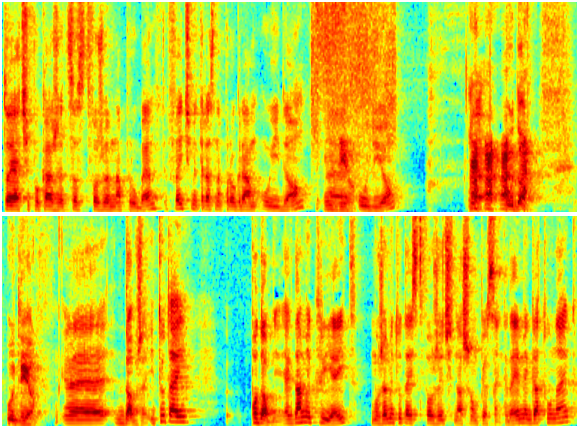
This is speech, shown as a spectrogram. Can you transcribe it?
To ja Ci pokażę, co stworzyłem na próbę. Wejdźmy teraz na program Uido. Udio. E, Udio. E, Udo. Udio. E, dobrze. I tutaj podobnie, jak damy create, możemy tutaj stworzyć naszą piosenkę. Dajemy gatunek,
